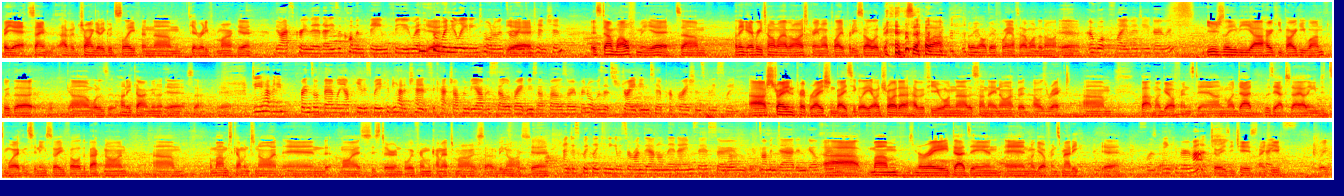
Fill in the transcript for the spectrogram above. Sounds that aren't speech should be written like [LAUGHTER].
but yeah, same. Have a try and get a good sleep and um, get ready for tomorrow. Yeah the ice cream there. That is a common theme for you when yeah. [LAUGHS] when you're leading tournaments yeah. or in contention. It's done well for me. Yeah, it's um. I think every time I have an ice cream, I play pretty solid. [LAUGHS] so um, I think I'll definitely have to have one tonight. Yeah. And what flavour do you go with? Usually the uh, hokey pokey one with the uh, what is it honeycomb in it. Yeah. So yeah. Do you have any friends or family up here this week? Have you had a chance to catch up and be able to celebrate New South Wales Open, or was it straight into preparations for this week? Uh, straight into preparation, basically. I tried to have a few on uh, the Sunday night, but I was wrecked. Um, but my girlfriend's down. My dad was out today. I think he did some work in Sydney, so he followed the back nine. Um, my mum's coming tonight, and my sister and boyfriend will come out tomorrow, so it'll be nice, yeah. And just quickly, can you give us a rundown on their names there? So, mum and dad and girlfriend? Uh, mum is Marie, dad's Ian, and my girlfriend's Maddie, yeah. Excellent. So, Thank you very much. Too easy. Cheers. Thank Thanks. you. Sweet.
